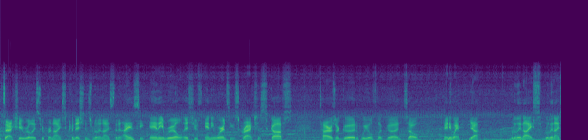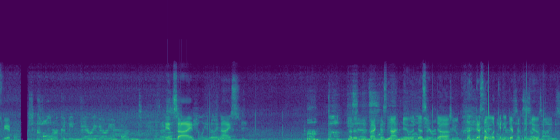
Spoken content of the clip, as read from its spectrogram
It's actually really super nice. Condition's really nice in it. I didn't see any real issues anywhere. I didn't see scratches, scuffs. Tires are good. Wheels look good. So anyway, yeah, really nice, really nice vehicle. This collar could be very, very important. Inside, really nice. Huh, huh, he Other than the fact that it's not new, it doesn't uh, doesn't look any different than new. Sometimes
